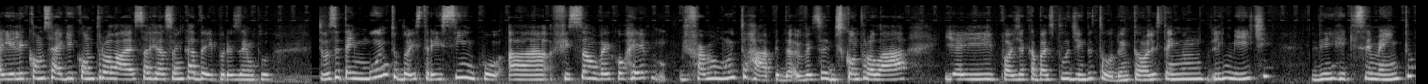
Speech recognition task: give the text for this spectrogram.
Aí ele consegue controlar essa reação em cadeia. Por exemplo, se você tem muito 235, a fissão vai correr de forma muito rápida, vai se descontrolar e aí pode acabar explodindo tudo. Então eles têm um limite de enriquecimento,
